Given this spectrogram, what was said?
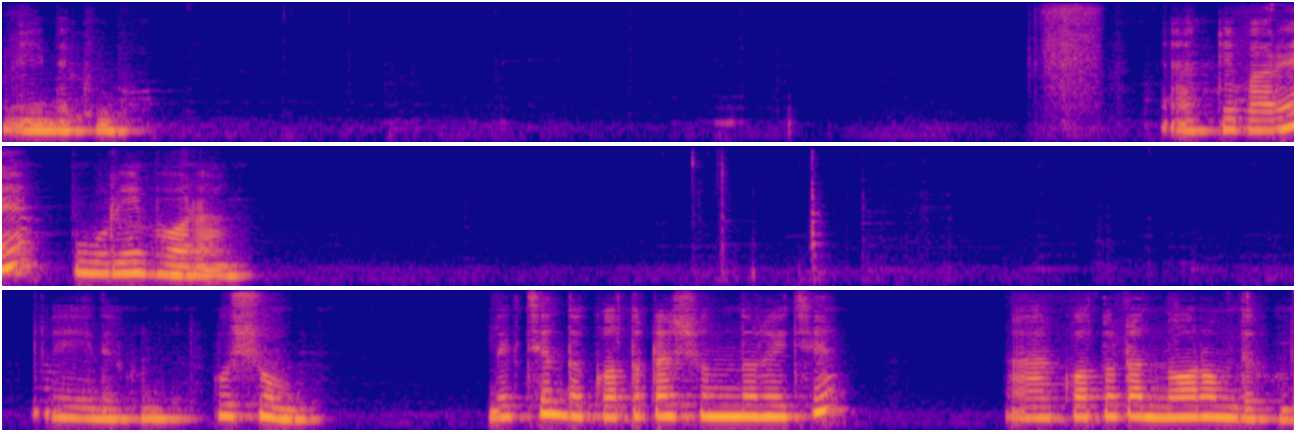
এই দেখুন। একেবারে পুরে ভরা। এই দেখুন, কুসুম। দেখছেন তো কতটা সুন্দর হয়েছে? আর কতটা নরম দেখুন,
